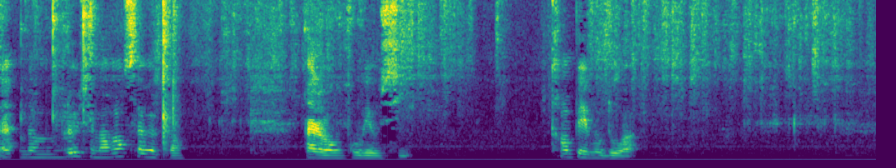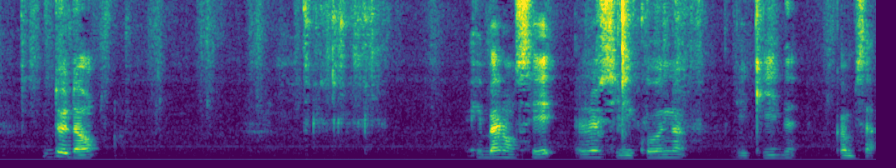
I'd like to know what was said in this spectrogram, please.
Ah, dans mon bleu, c'est marrant, ça veut pas. Alors, vous pouvez aussi tremper vos doigts dedans et balancer le silicone liquide comme ça.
